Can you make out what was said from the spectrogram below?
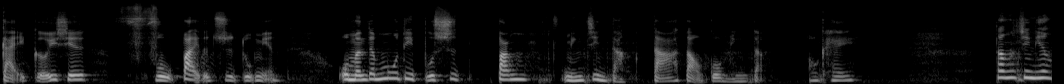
改革一些腐败的制度面。我们的目的不是帮民进党打倒国民党，OK？当今天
